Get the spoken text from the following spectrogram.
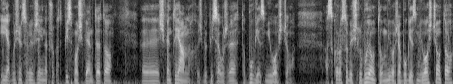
i jakbyśmy sobie wzięli na przykład Pismo Święte, to święty Jan choćby pisał, że to Bóg jest miłością. A skoro sobie ślubują tą miłość, a Bóg jest miłością, to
